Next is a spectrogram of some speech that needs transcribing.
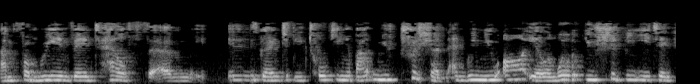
um, from Reinvent Health um, is going to be talking about nutrition and when you are ill and what you should be eating.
